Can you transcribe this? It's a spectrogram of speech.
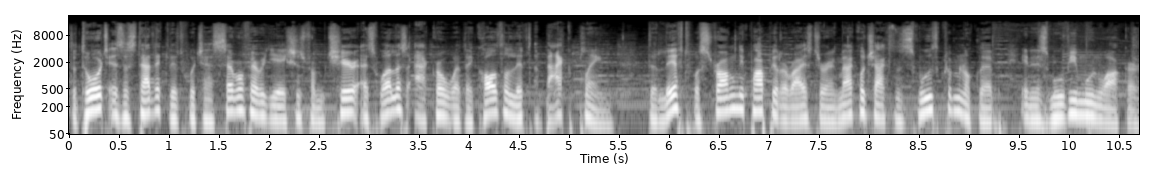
The torch is a static lift which has several variations from cheer as well as acro where they call the lift a back plane. The lift was strongly popularized during Michael Jackson's Smooth Criminal clip in his movie Moonwalker.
